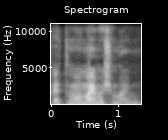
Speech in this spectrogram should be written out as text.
Поэтому маем еще маем.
